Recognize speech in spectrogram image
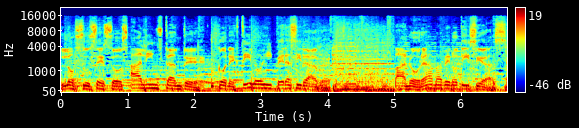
Los sucesos al instante, con estilo y veracidad. Panorama de noticias.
